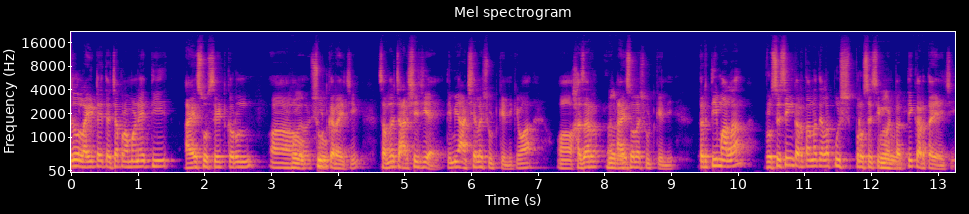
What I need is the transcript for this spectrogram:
जो लाइट आहे त्याच्याप्रमाणे ती आय एस ओ सेट करून हो, हो. शूट करायची. समजा चारशेची आहे ती मी आठशेला शूट केली किंवा हजार बरोबर. आय एस ओला शूट केली तर ती मला प्रोसेसिंग करताना त्याला पुश प्रोसेसिंग. म्हणतात ती करता यायची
